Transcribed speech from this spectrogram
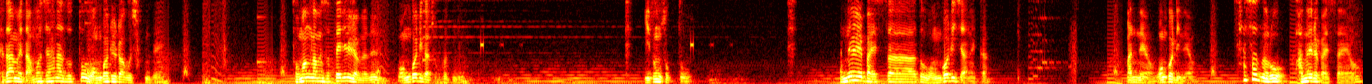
그 다음에 나머지 하나도 또 원거리로 하고 싶은데 도망가면서 때리려면은 원거리가 좋거든요. 이동 속도. 하늘 발사도 원거리지 않을까? 맞네요. 원거리네요. 사선으로 바늘을 발사해요.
